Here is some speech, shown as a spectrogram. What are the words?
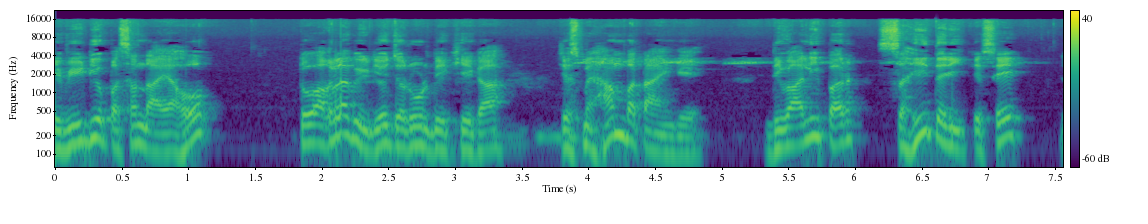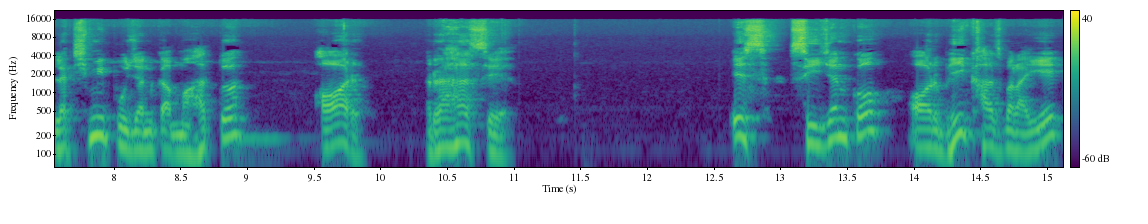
ये वीडियो पसंद आया हो तो अगला वीडियो ज़रूर देखिएगा, जिसमें हम बताएँगे दिवाली पर सही तरीके से लक्ष्मी पूजन का महत्व और रहस्य। इस सीज़न को और भी खास बनाइए,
